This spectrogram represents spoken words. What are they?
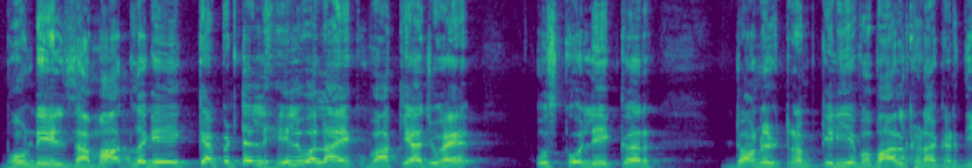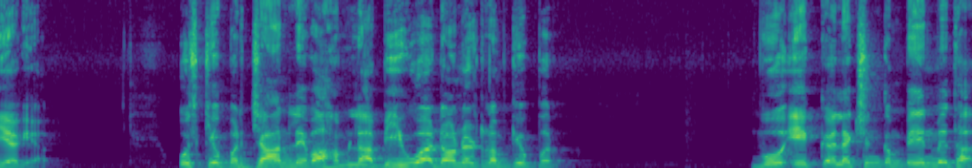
भोंडे इल्ज़ाम लगे। कैपिटल हिल वाला एक वाक्य जो है, उसको लेकर डोनाल्ड ट्रंप के लिए बवाल खड़ा कर दिया गया। उसके ऊपर जानलेवा हमला भी हुआ डोनाल्ड ट्रंप के ऊपर। वो एक इलेक्शन कंपेन में था,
